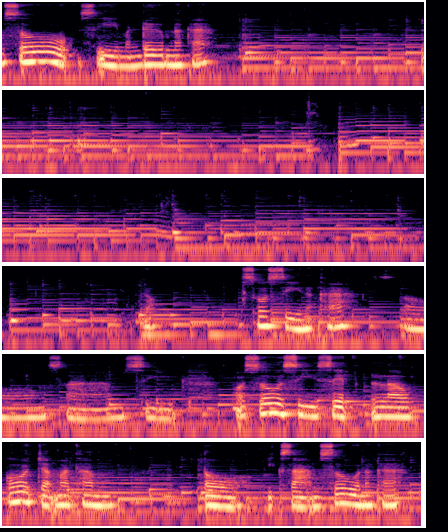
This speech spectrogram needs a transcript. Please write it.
ก็จะมาทำโซ่สี่เหมือนเดิมนะคะ โซ่สี่นะคะสองสามสี่พอโซ่สี่เสร็จเราก็จะมาทำต่ออีกสามโซ่นะคะ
